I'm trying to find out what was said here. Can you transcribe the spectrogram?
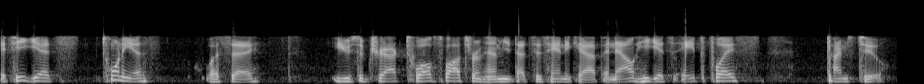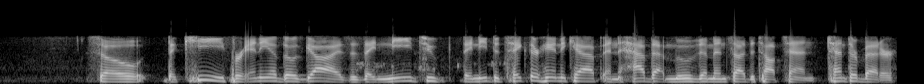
If he gets 20th, let's say, you subtract 12 spots from him. That's his handicap, and now he gets eighth place times two. So the key for any of those guys is they need to they need to take their handicap and have that move them inside the top 10. 10th or better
